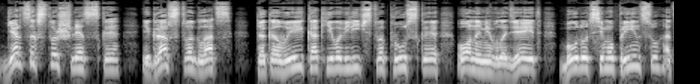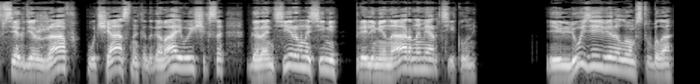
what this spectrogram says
герцогство Шлесское и графство Глац, таковы, как его величество прусское, он ими владеет, будут всему принцу от всех держав, участных и договаривающихся, гарантированы сими прелиминарными артикулами. Иллюзия вероломства была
